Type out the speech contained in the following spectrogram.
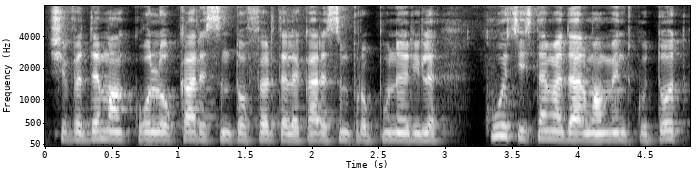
și vedem acolo care sunt ofertele, care sunt propunerile cu sisteme de armament cu tot uh,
